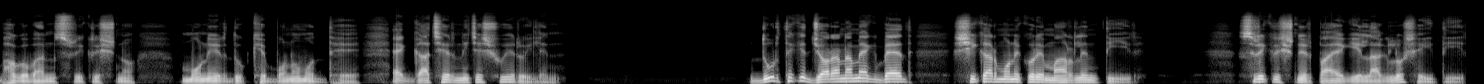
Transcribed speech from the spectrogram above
ভগবান শ্রীকৃষ্ণ মনের দুঃখে বনমধ্যে এক গাছের নিচে শুয়ে রইলেন। দূর থেকে জরা নামে এক ব্যাধ শিকার মনে করে মারলেন তীর। শ্রীকৃষ্ণের পায়ে গিয়ে লাগল সেই তীর।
